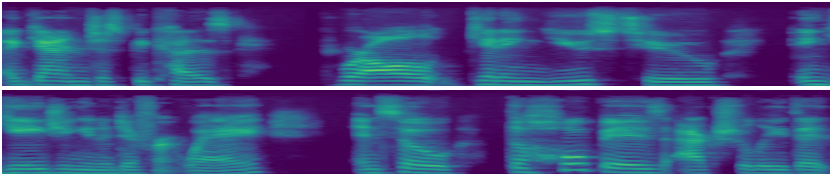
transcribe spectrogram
again just because we're all getting used to engaging in a different way. And so the hope is actually that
